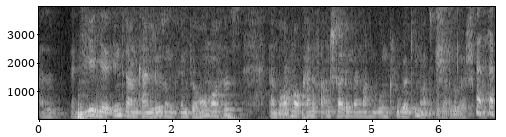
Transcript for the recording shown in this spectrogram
also wenn wir hier intern keine Lösung finden für Homeoffice, dann brauchen wir auch keine Veranstaltung mehr machen, wo ein kluger Keynote-Speaker drüber spricht.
